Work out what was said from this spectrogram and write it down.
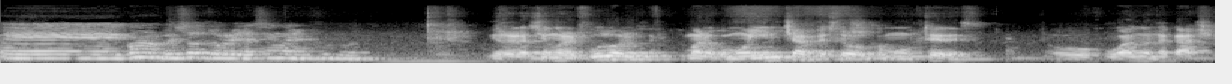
Eh, ¿Cómo empezó tu relación con el fútbol? Mi relación con el fútbol, bueno, como hincha empezó como ustedes, o jugando en la calle.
